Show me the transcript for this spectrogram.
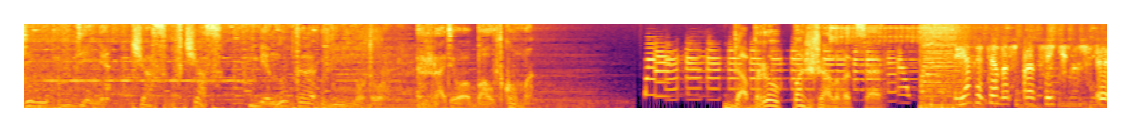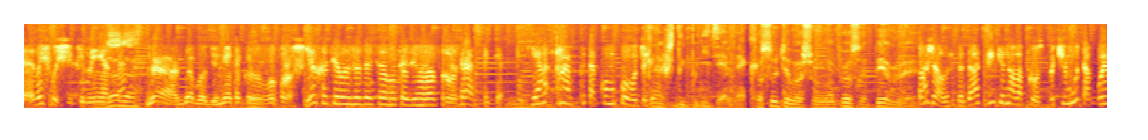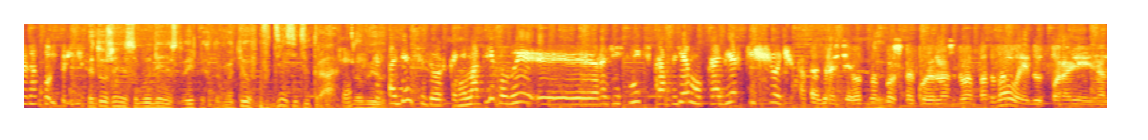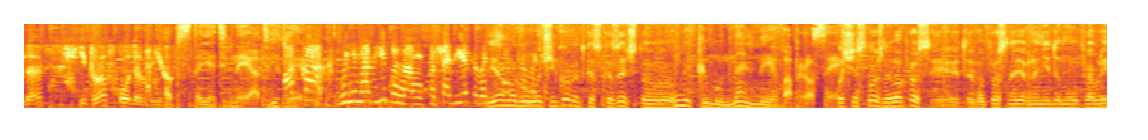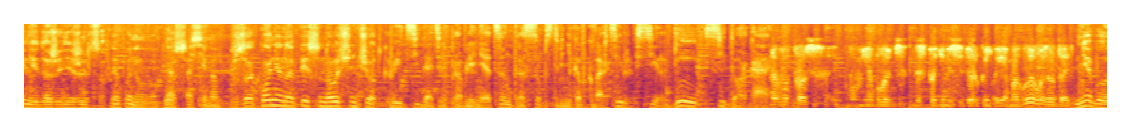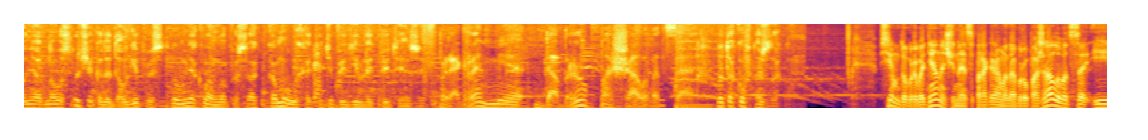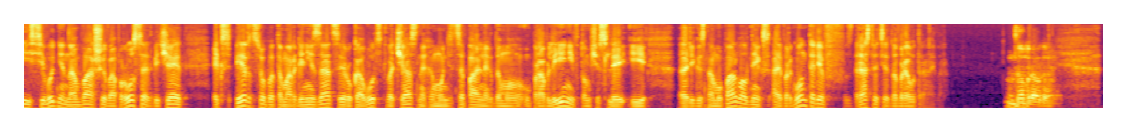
День в день, час в час, минута в минуту. Радио Болтком. Добро пожаловаться! Я хотела спросить, э, вы слышите меня, да? Да, Да, добрый день. У меня такой вопрос. Я хотела задать вам вот один вопрос. Здравствуйте. Я по такому поводу. Каждый понедельник. По сути вашего вопроса, первое. Пожалуйста, да, ответьте на вопрос, почему такой закон принят? Это уже не соблюдение строительных нормативов. В 10 утра. Добрый Господин Сидорко, не могли бы вы э, разъяснить проблему проверки счетчиков? Здрасте. Вот вопрос такой. У нас два подвала идут параллельно, да? И два входа в них. Обстоятельные ответы А как? Вы не могли бы нам посоветовать? Я могу очень коротко сказать, что на коммунальные вопросы. очень сложный вопрос. И это вопрос, наверное, не домоуправления и даже не жильцов. Я понял вопрос. Спасибо. В законе написано очень четко. Председатель правления Центра собственников квартир Сергей Сидорко. Вопрос у меня будет господину Сидорку. Я могу его задать? Не было ни одного случая, когда долги просят. У меня к вам вопрос. А к кому вы хотите предъявлять претензии? В программе «Добро пожаловаться». Ну, таков наш закон. Всем доброго дня. Начинается программа «Добро пожаловаться». И сегодня на ваши вопросы отвечает эксперт с опытом организации и руководства частных и муниципальных домоуправлений, в том числе и Ригас Парвалдникс Айвар Гонтарев. Здравствуйте, доброе утро, Айвар. Доброе утро.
